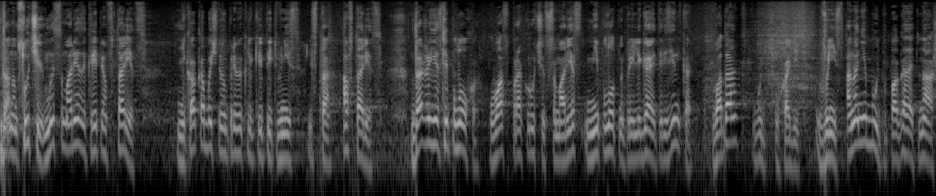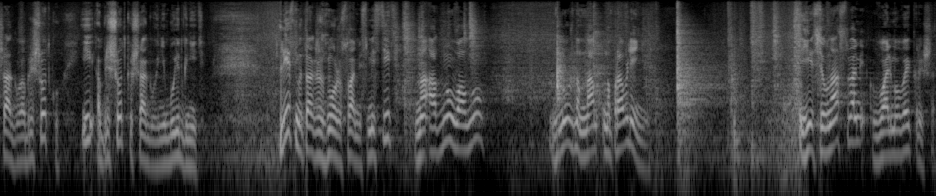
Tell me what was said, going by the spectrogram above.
В данном случае мы саморезы крепим в торец не как обычно мы привыкли крепить вниз листа, а в торец. Даже если плохо, у вас прокручен саморез, неплотно прилегает резинка, вода будет уходить вниз. Она не будет попадать на шаговую обрешетку, и обрешетка шаговая не будет гнить. Лист мы также сможем с вами сместить на одну волну в нужном нам направлении. Если у нас с вами вальмовая крыша.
